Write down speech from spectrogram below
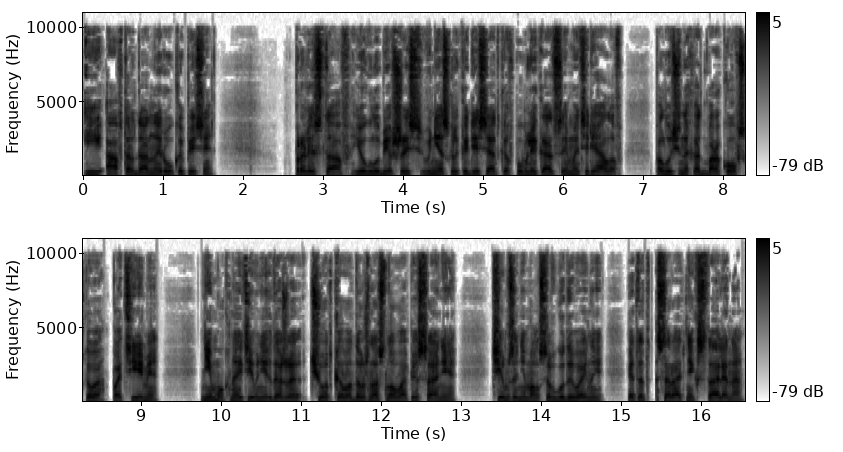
И автор данной рукописи – Пролистав и углубившись в несколько десятков публикаций и материалов, полученных от Барковского по теме, не мог найти в них даже четкого должностного описания, чем занимался в годы войны этот соратник Сталина.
